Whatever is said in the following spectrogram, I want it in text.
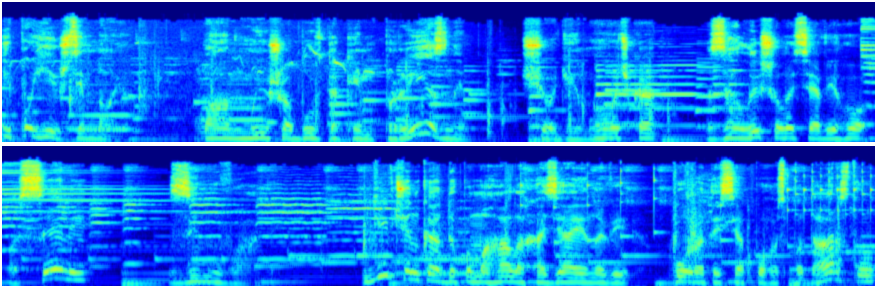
і поїж зі мною. Пан Миша був таким призним, що дюймовочка залишилася в його оселі зимувати. Дівчинка допомагала хазяїнові поратися по господарству,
